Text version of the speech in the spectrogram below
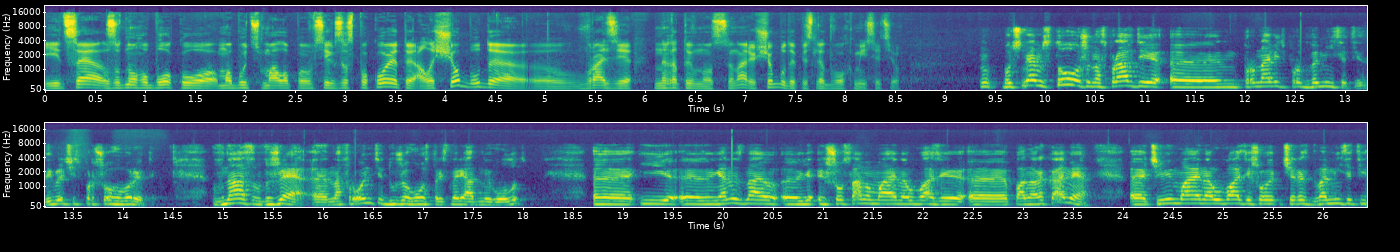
І це з одного боку, мабуть, мало б всіх заспокоїти. Але що буде в разі негативного сценарію? Що буде після двох місяців? Ну, почнемо з того, що насправді про навіть про два місяці, дивлячись про що говорити. В нас вже на фронті дуже гострий снарядний голод. Е, і е, я не знаю, е, що саме має на увазі е, Ракамія. Чи він має на увазі, що через два місяці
